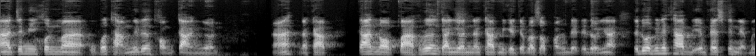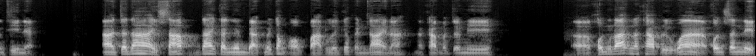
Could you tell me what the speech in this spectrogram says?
อาจจะมีคนมาอุปถัมภ์ในเรื่องของการเงินนะนะครับ การออกปากเรื่องการเงินนะครับ มีเกณฑ์จะประสบความสำเร็จได้โดยง่ายแต่ด้วยมินะครับ The Empress ขึ้นเนี่ยบางทีเนี่ย อาจจะได้ทรัพย์ได้การเงินแบบไม่ต้องออกปากเลยก็เป็นได้นะนะครับ อาจจะมีคนรักนะครับหรือว่าคนสนิท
